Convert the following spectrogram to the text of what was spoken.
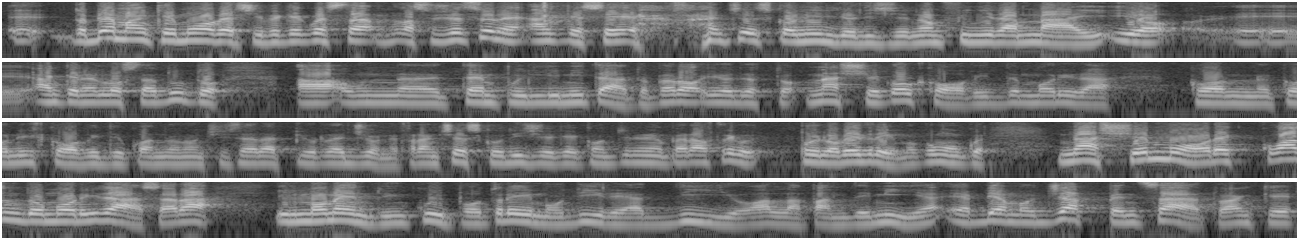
eh, dobbiamo anche muoverci perché l'associazione, anche se Francesco Niglio dice non finirà mai, io eh, anche nello statuto ha un tempo illimitato, però io ho detto nasce col Covid, morirà con, con, il Covid quando non ci sarà più ragione. Francesco dice che continueremo per altre cose, poi lo vedremo. Comunque nasce e muore, quando morirà sarà il momento in cui potremo dire addio alla pandemia e abbiamo già pensato, anche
